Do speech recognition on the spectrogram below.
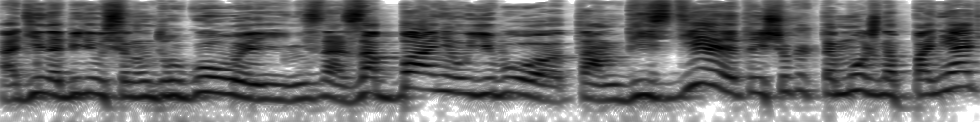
один обиделся на другого, и, не знаю, забанил его там везде, это еще как-то можно понять,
